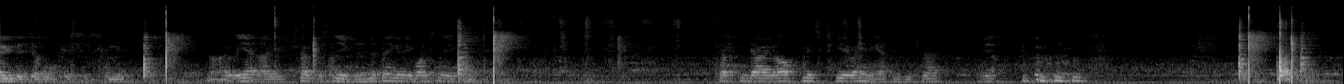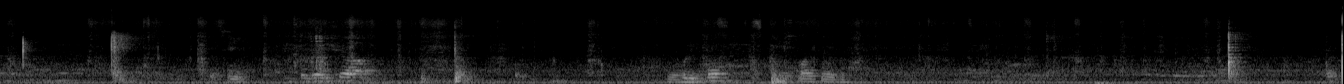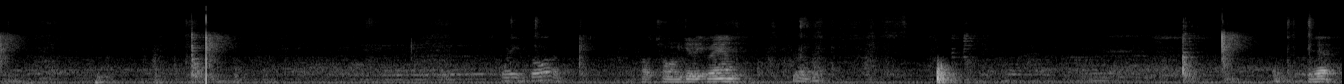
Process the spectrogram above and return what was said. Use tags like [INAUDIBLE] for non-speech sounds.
I knew the double kiss was coming. It's not over yet though, because Trev the snookers. There's only going to be one snooker. Trev can go in off, miss cue, anything happens with Trev. Yeah. [LAUGHS] It's in. Good shot. Twenty-four. One snooker. I was trying to get it round. Yeah. [LAUGHS]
